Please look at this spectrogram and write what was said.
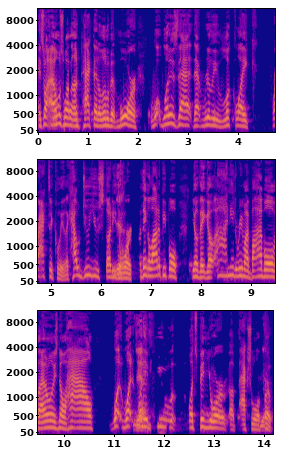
And so I almost want to unpack that a little bit more. What what does that that really look like practically? Like, how do you study yeah. the word? I think a lot of people, you know, they go, oh, I need to read my Bible, but I don't always know how. What, what, yes. what have you, what's been your uh, actual approach?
